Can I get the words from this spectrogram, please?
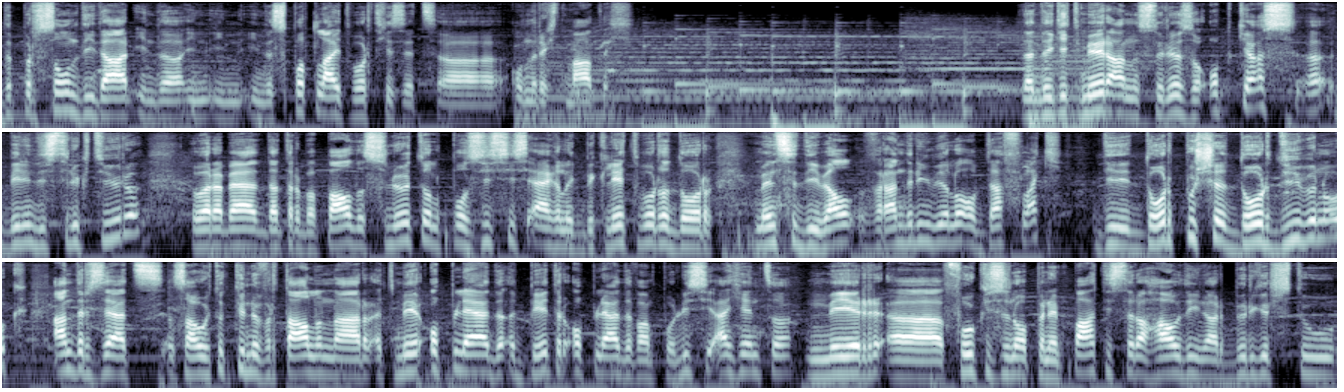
de persoon die daar in de, in, in de spotlight wordt gezet, onrechtmatig. Dan denk ik meer aan een serieuze opkuis binnen die structuren, waarbij dat er bepaalde sleutelposities eigenlijk bekleed worden door mensen die wel verandering willen op dat vlak die doorpushen, doorduwen ook. Anderzijds zou het ook kunnen vertalen naar het meer opleiden, het beter opleiden van politieagenten. Meer uh, focussen op een empathischere houding naar burgers toe.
